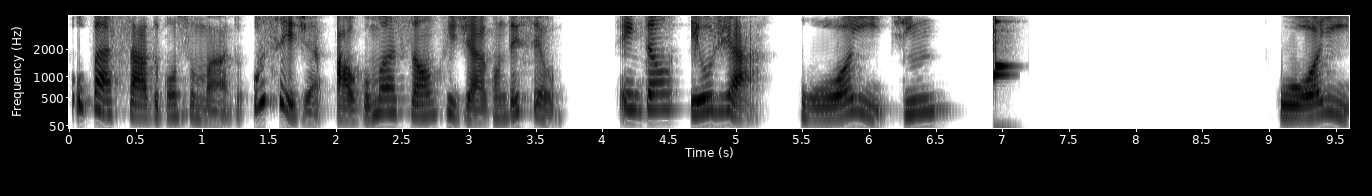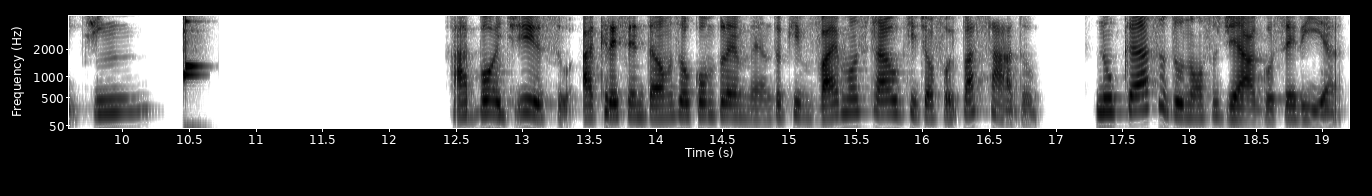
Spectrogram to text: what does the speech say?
o passado consumado, ou seja, alguma ação que já aconteceu. Então, eu já, 我已经,我已经. Após disso, acrescentamos o complemento que vai mostrar o que já foi passado. No caso do nosso Diago seria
